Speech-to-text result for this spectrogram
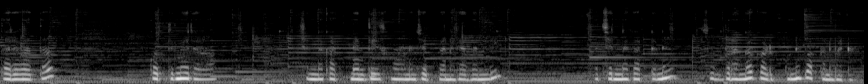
తర్వాత కొత్తిమీర చిన్న కట్ట నేను తీసుకున్నానని చెప్పాను కదండి. ఆ చిన్న కట్టని శుభ్రంగా కడుక్కొని పక్కన పెట్టుకోవాలి.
